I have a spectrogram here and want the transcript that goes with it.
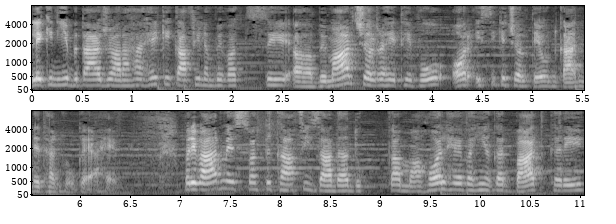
लेकिन ये बताया जा रहा है कि काफ़ी लंबे वक्त से बीमार चल रहे थे वो और इसी के चलते उनका निधन हो गया है। परिवार में इस वक्त काफ़ी ज़्यादा दुख का माहौल है। वहीं अगर बात करें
